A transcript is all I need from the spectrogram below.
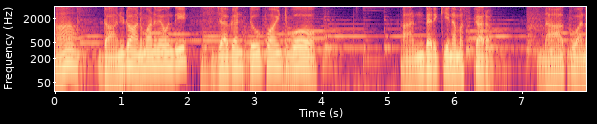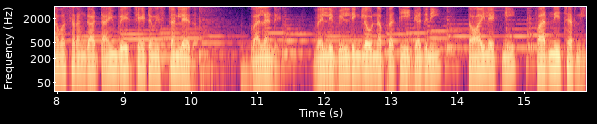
ఆ, దానిలో అనుమానమే ఉంది. Jagan two point O. అందరికీ నమస్కారం. నాకు అనవసరంగా టైం వేస్ట్ చేయటం ఇష్టం లేదు. వెళ్ళండి. వెళ్ళి బిల్డింగ్లో ఉన్న ప్రతి గదిని టాయిలెట్ని ఫర్నిచర్ని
